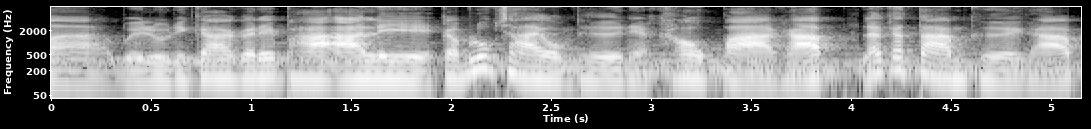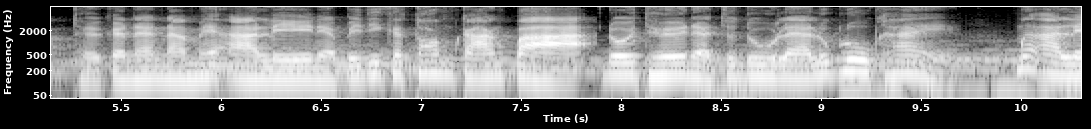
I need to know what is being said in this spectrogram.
มาเวโรนิก้าก็ได้พาอาเลกับลูกชายของเธอเนี่ยเข้าป่าครับ แล้วก็ตามเคยครับ เธอก็แนะนำให้อาเลเนี่ยไปที่กระท่อมกลางป่า โดยเธอเนี่ยจะดูแลลูกๆให้ เมื่ออาเล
